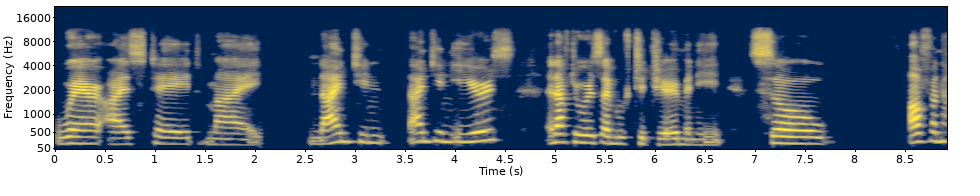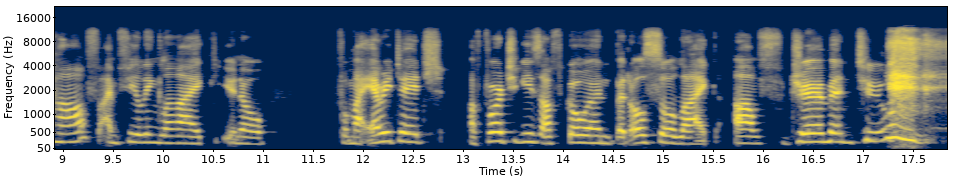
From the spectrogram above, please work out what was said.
where I stayed my 19, 19 years. And afterwards, I moved to Germany. So, off and half, I'm feeling like, you know, for my heritage, of Portuguese, of Goan, but also like of German too,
